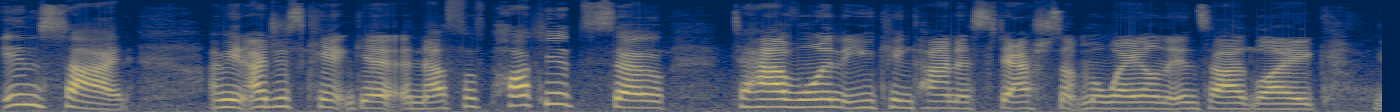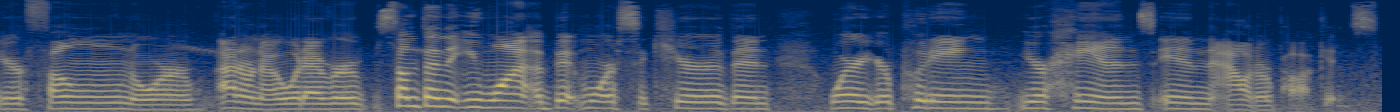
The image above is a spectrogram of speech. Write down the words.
inside. I mean, I just can't get enough of pockets. So to have one that you can kind of stash something away on the inside, like your phone or I don't know, whatever, something that you want a bit more secure than where you're putting your hands in the outer pockets.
